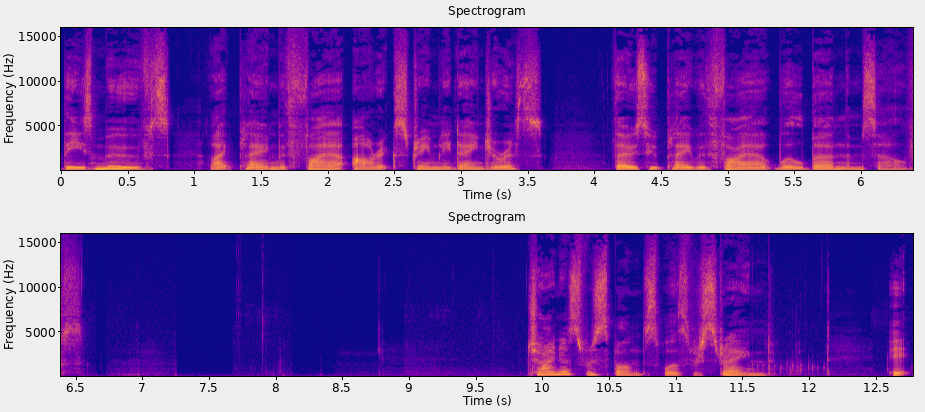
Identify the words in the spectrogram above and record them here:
These moves like playing with fire, are extremely dangerous. Those who play with fire will burn themselves. China's response was restrained. It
